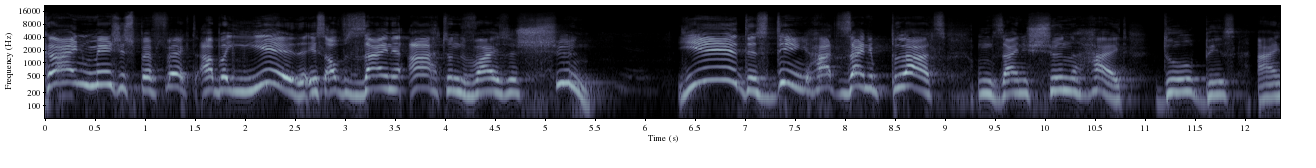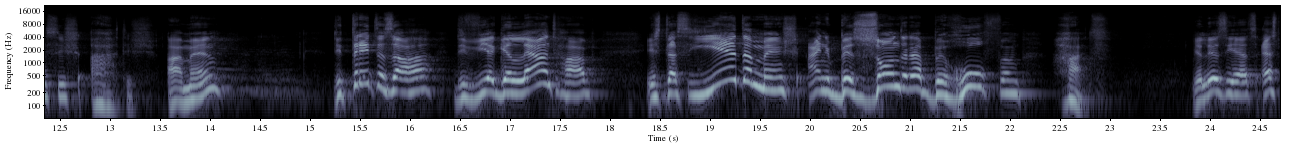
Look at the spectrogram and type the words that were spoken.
Kein Mensch ist perfekt, aber jeder ist auf seine Art und Weise schön. Jedes Ding hat seinen Platz und seine Schönheit. Du bist einzigartig. Amen. Die dritte Sache, die wir gelernt haben, ist, dass jeder Mensch eine besondere Berufung hat. Wir lesen jetzt 1.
